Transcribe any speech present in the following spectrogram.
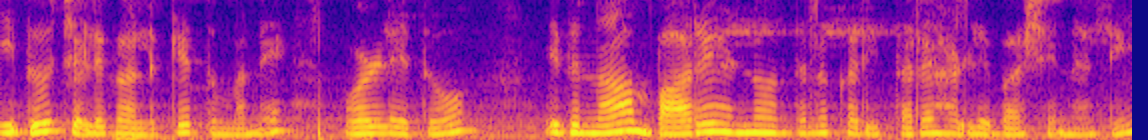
ಇದು ಚಳಿಗಾಲಕ್ಕೆ ತುಂಬಾ ಒಳ್ಳೆಯದು ಇದನ್ನು ಬಾರೆಹಣ್ಣು ಅಂತಲೂ ಕರೀತಾರೆ ಹಳ್ಳಿ ಭಾಷೆಯಲ್ಲಿ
